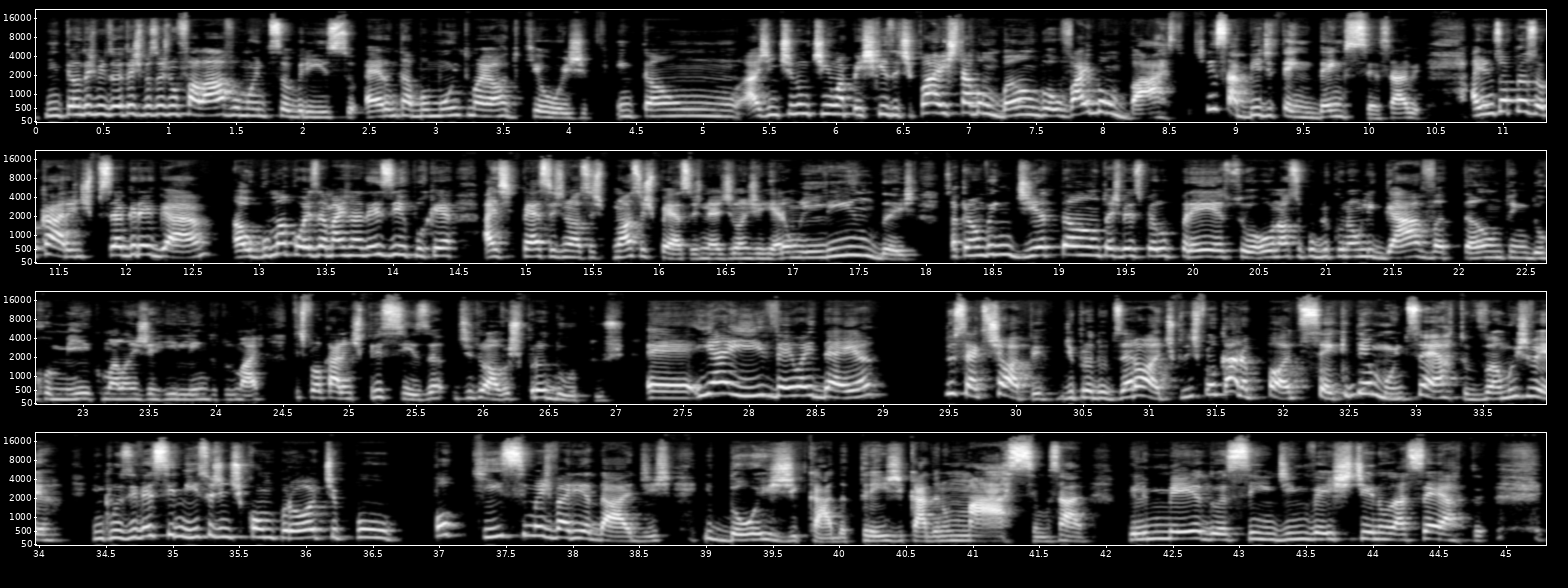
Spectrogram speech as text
Então, em 2018 as pessoas não falavam muito sobre isso. Era um tabu muito maior do que hoje. Então, a gente não tinha uma pesquisa tipo, ah, está bombando ou vai bombar. A gente nem sabia de tendência, sabe? A gente só pensou, cara, a gente precisa agregar alguma coisa mais na Desir, porque as peças, nossas, nossas peças, né, de lingerie eram lindas, só que não vendia tanto, às vezes pelo preço, ou o nosso público não ligava tanto em dormir com uma lingerie linda e tudo mais. A gente falou, cara, a gente precisa de de novos produtos. É, e aí veio a ideia do sex shop, de produtos eróticos. A gente falou, cara, pode ser que dê muito certo, vamos ver. Inclusive, esse início a gente comprou, tipo, pouquíssimas variedades e dois de cada, três de cada no máximo, sabe? Aquele medo assim de investir não dar certo.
